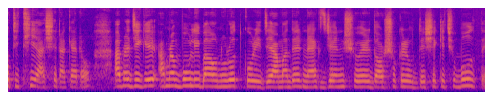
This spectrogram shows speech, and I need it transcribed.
অতিথি আসে না কেন, আমরা জিগে, আমরা বলি বা অনুরোধ করি যে আমাদের নেক্সট জেন শো এর দর্শকের উদ্দেশ্যে কিছু বলতে।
